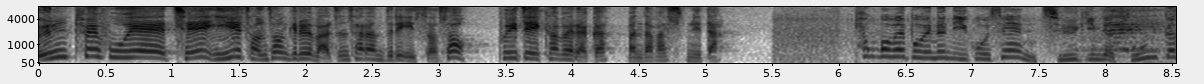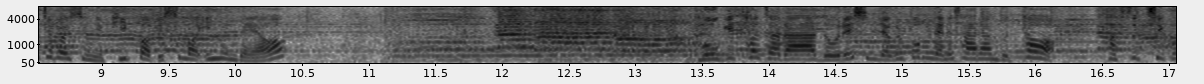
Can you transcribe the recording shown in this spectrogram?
은퇴 후에 제2의 전성기를 맞은 사람들이 있어서 VJ 카메라가 만나봤습니다. 평범해 보이는 이곳엔 즐기며 돈까지 벌 수 있는 비법이 숨어 있는데요. 목이 터져라 노래 실력을 뽐내는 사람부터 박수치고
